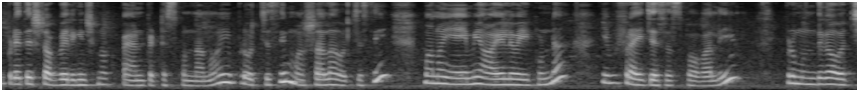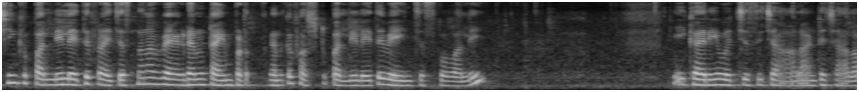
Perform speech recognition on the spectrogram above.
ఇప్పుడైతే స్టవ్ వెలిగించుకుని ఒక ప్యాన్ పెట్టేసుకున్నాను. ఇప్పుడు వచ్చేసి మసాలా వచ్చేసి మనం ఏమీ ఆయిల్ వేయకుండా ఇవి ఫ్రై చేసేసుకోవాలి. ఇప్పుడు ముందుగా వచ్చి ఇంకా పల్లీలు అయితే ఫ్రై చేస్తున్నాను అవి వేగడానికి టైం పడుతుంది కనుక ఫస్ట్ పల్లీలు అయితే వేయించేసుకోవాలి. ఈ కర్రీ వచ్చేసి చాలా అంటే చాలా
